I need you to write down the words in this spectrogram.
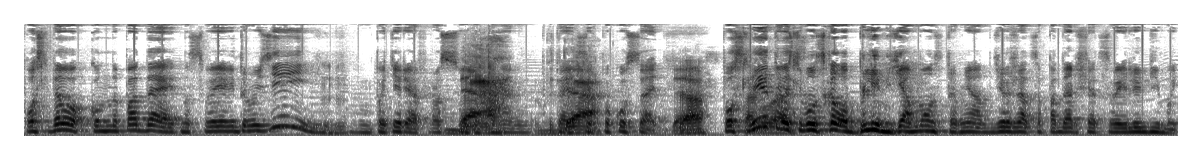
После того, как он нападает на своих друзей, потеряв рассудок, Да, пытается да. их покусать. Да, После согласен. этого, если бы он сказал, блин, я монстр, мне надо держаться подальше от своей любимой,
